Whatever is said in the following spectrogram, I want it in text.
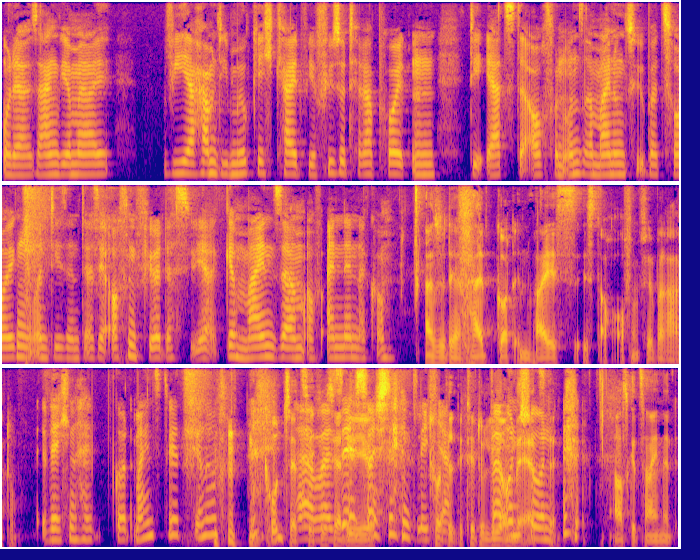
oder sagen wir mal wir haben die Möglichkeit, wir Physiotherapeuten, die Ärzte auch von unserer Meinung zu überzeugen und die sind da sehr offen für, dass wir gemeinsam auf einen Nenner kommen. Also der Halbgott in Weiß ist auch offen für Beratung. Welchen Halbgott meinst du jetzt genau? Grundsätzlich Aber ist ja selbstverständlich, die ja. Titulierung der Ärzte. schon. Ausgezeichnet.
